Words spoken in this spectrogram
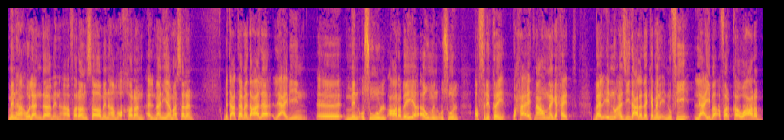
منها هولندا منها فرنسا منها مؤخرا ألمانيا مثلا بتعتمد على لاعبين آه، من أصول عربية أو من أصول افريقية وحققت معاهم نجاحات. بل إنه أزيد على ده كمان إنه في لعيبة أفارقة وعرب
